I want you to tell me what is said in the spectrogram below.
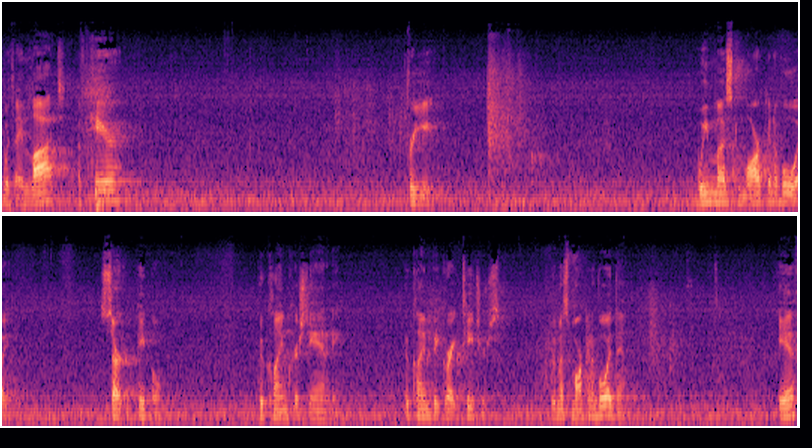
with a lot of care for you. We must mark and avoid certain people who claim Christianity, who claim to be great teachers. We must mark and avoid them. If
